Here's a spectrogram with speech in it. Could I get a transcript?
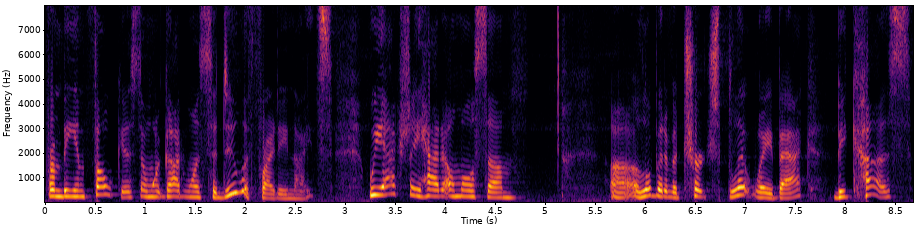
from being focused on what god wants to do with friday nights we actually had almost um, uh, a little bit of a church split way back because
